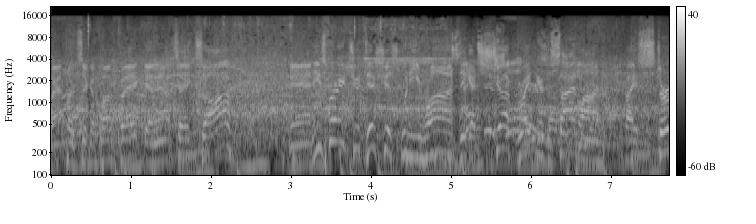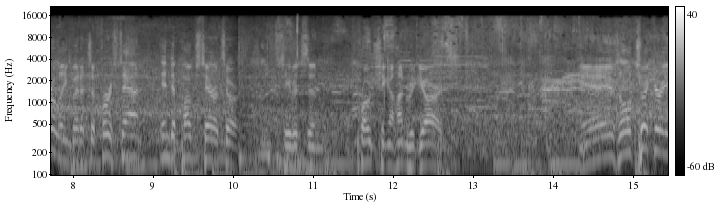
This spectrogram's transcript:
Rattler took a pump fake and now takes off. And he's very judicious when he runs. He gets shoved right near the sideline by Sterling, but it's a first down into Pokes territory. Stevenson approaching 100 yards. Yeah, here's a little trickery.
